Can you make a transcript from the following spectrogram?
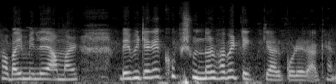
সবাই মিলে আমার বেবিটাকে খুব সুন্দরভাবে টেক কেয়ার করে রাখেন।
